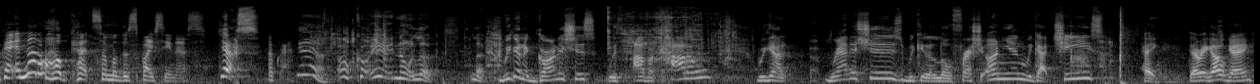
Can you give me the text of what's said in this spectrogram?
Okay, and that'll help cut some of the spiciness. Yes. Okay. Yeah. Oh, cool. Yeah, no, look, look. We're gonna garnish this with avocado. We got radishes. We get a little fresh onion. We got cheese. Hey, there we go, gang.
